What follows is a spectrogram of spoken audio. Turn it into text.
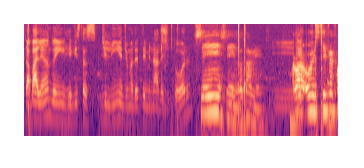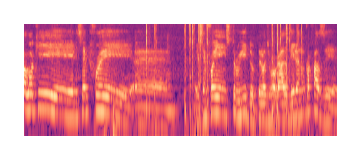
trabalhando em revistas de linha de uma determinada editora. Sim, sim, exatamente. E Agora, o Stephen falou que ele sempre foi. é, ele sempre foi instruído pelo advogado dele a nunca fazer.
